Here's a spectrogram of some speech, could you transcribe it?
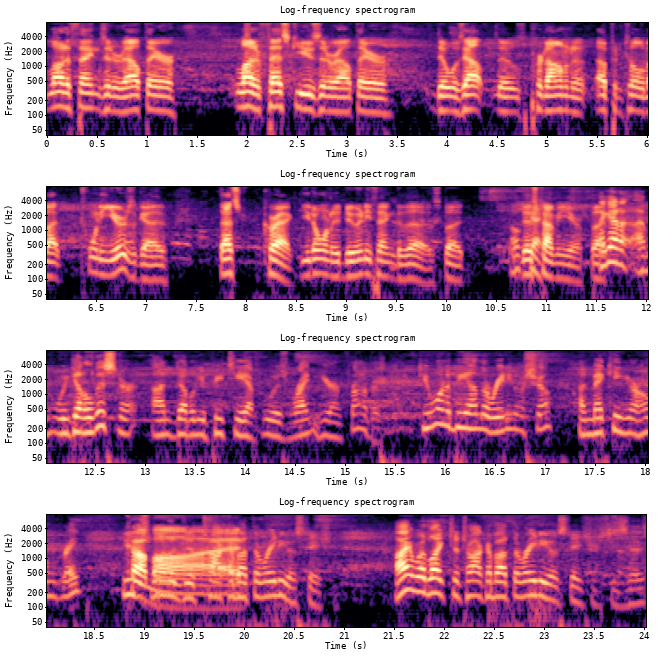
a lot of things that are out there, a lot of fescues that are out there that was out that was predominant up until about 20 years ago. That's correct. You don't want to do anything to those, but Okay. this time of year. But I got a, I, we got a listener on WPTF who is right here in front of us. Do you want to be on the radio show on making your home great? You just Come wanted to talk about the radio station. I would like to talk about the radio station. She says.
